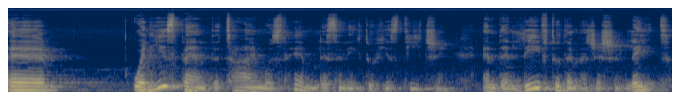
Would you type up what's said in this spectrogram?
Um, when he spent the time with him listening to his teaching and then leave to the magician late,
